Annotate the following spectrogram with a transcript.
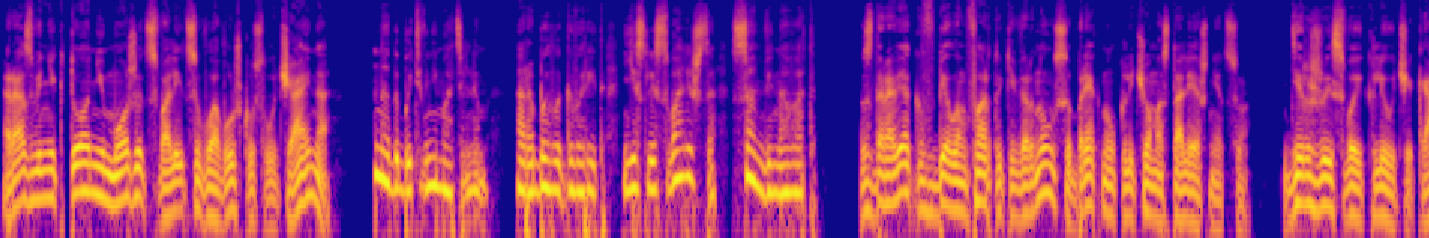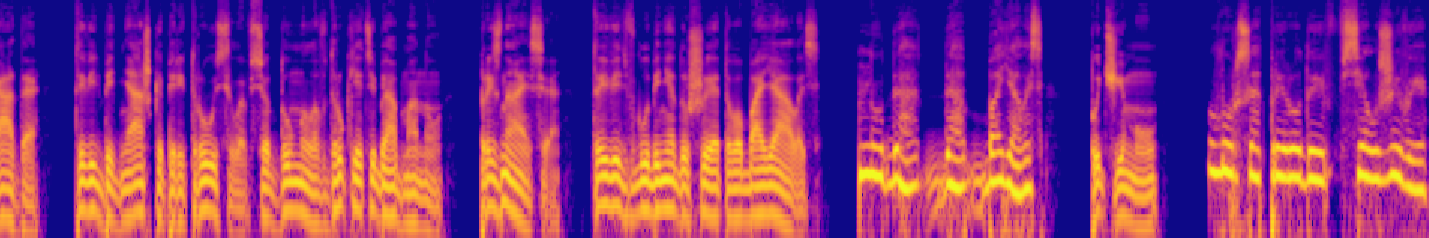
«Разве никто не может свалиться в ловушку случайно?» «Надо быть внимательным. Арабелла говорит, если свалишься, сам виноват». Здоровяк в белом фартуке вернулся, брякнул ключом о столешницу. «Держи свой ключик, Ада. Ты ведь, бедняжка, перетрусила, все думала, вдруг я тебя обману. Признайся, ты ведь в глубине души этого боялась». «Ну да, да, боялась». «Почему?» «Лурсы от природы все лживые».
